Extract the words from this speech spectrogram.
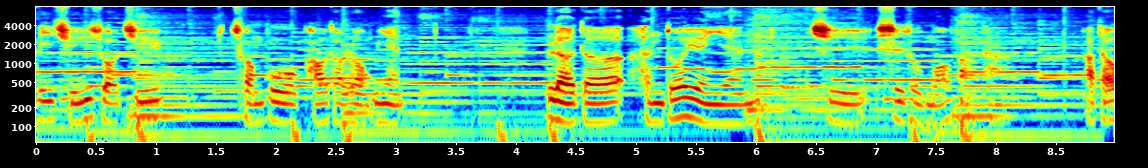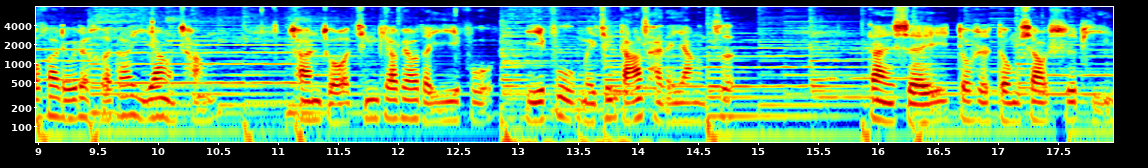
离群所居，从不抛头露面，惹得很多演员去试图模仿他，把头发留得和他一样长，穿着轻飘飘的衣服，一副没精打采的样子。但谁都是东笑失平。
